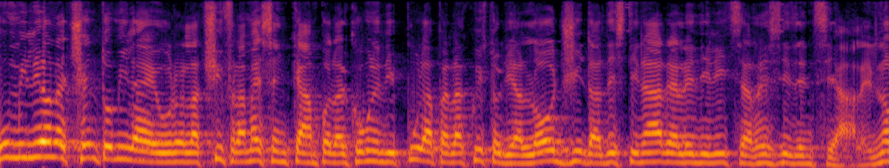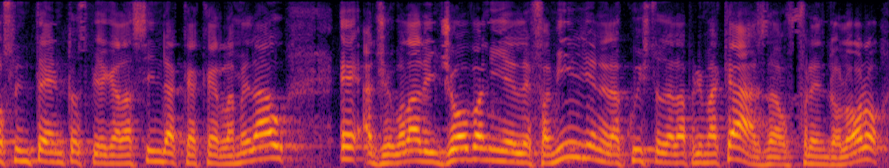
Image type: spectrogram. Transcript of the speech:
1 milione e 100 mila euro è la cifra messa in campo dal Comune di Pula per l'acquisto di alloggi da destinare all'edilizia residenziale. Il nostro intento, spiega la sindaca Carla Melau, è agevolare i giovani e le famiglie nell'acquisto della prima casa, offrendo loro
